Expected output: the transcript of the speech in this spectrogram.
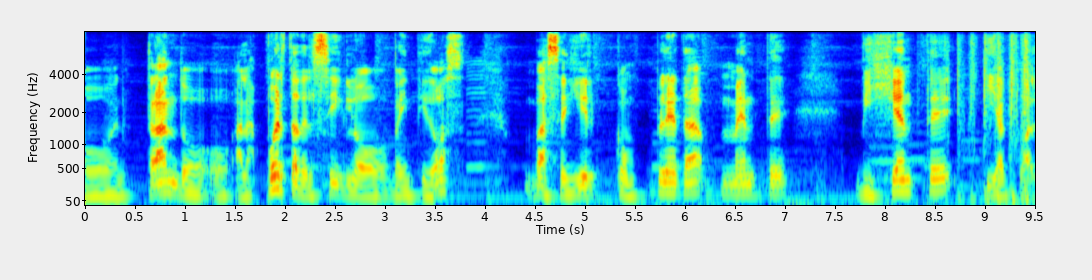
o entrando a las puertas del siglo 22, va a seguir completamente vigente y actual.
